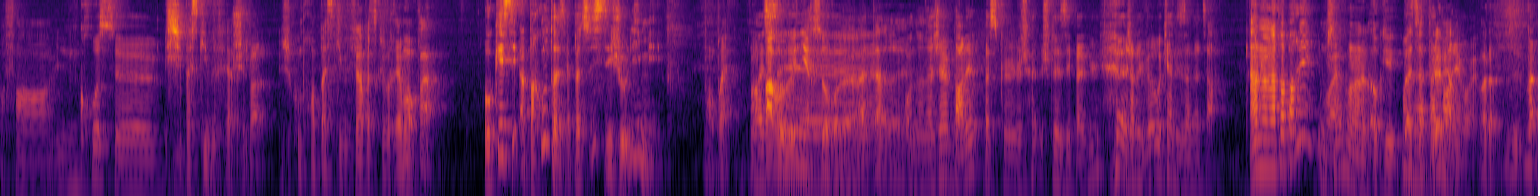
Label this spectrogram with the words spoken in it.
enfin, une grosse. euh, Je sais pas ce qu'il veut faire. Je sais pas. Je comprends pas ce qu'il veut faire parce que vraiment. Enfin, ok, c'est. ah, par contre, y a pas de soucis, c'est joli, mais. Bon, bref, on va Ouais, pas revenir sur euh, Avatar. euh. On en a jamais parlé parce que je, je les ai pas vus. J'en ai vu aucun des avatars. Ah, on en a pas parlé Ouais. qu'on en a- Ok, On bah ça la parlé, ouais. Voilà. Bah,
